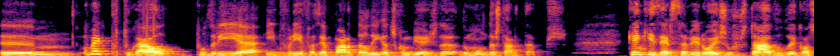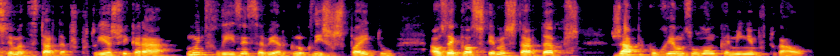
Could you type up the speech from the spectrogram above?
um, ehm, como é que Portugal poderia e deveria fazer parte da Liga dos Campeões de, do mundo das startups? Quem quiser saber hoje o estado do ecossistema de startups português ficará muito feliz em saber que, no que diz respeito aos ecossistemas de startups, já percorremos um longo caminho em Portugal.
